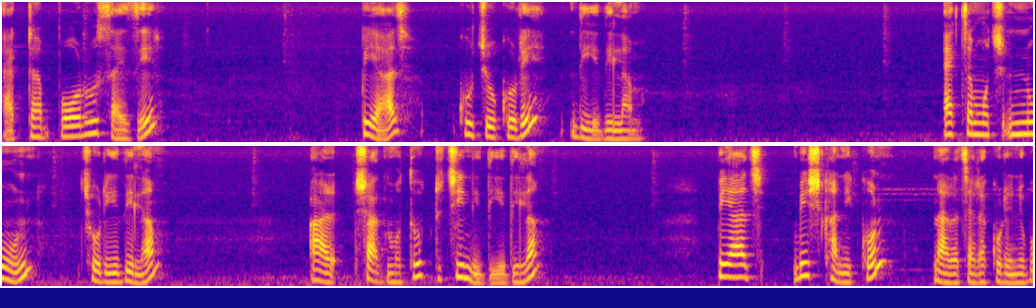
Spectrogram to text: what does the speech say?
একটা বড় সাইজের পেঁয়াজ কুচো করে দিয়ে দিলাম। এক চামচ নুন ছড়িয়ে দিলাম আর স্বাদ মতো একটু চিনি দিয়ে দিলাম। পেঁয়াজ বেশ খানিক্ষণ নাড়াচাড়া করে নেব।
